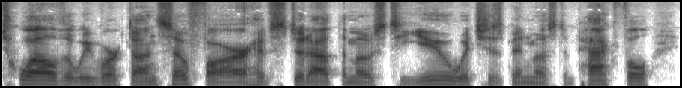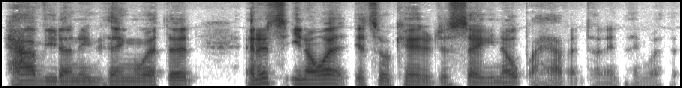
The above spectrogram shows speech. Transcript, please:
12 that we've worked on so far have stood out the most to you, which has been most impactful. Have you done anything with it? And it's, you know what? It's okay to just say, nope, I haven't done anything with it.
